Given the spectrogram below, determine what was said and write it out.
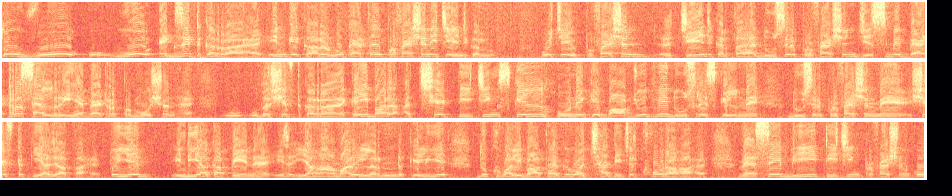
तो वो वो एग्जिट कर रहा है। इनके कारण वो कहता है प्रोफेशन ही चेंज कर लो। वो प्रोफेशन चेंज करता है, दूसरे प्रोफेशन जिसमें बेटर सैलरी है बेटर प्रमोशन है उधर शिफ्ट कर रहा है। कई बार अच्छे टीचिंग स्किल होने के बावजूद भी दूसरे स्किल में, दूसरे प्रोफेशन में शिफ्ट किया जाता है। तो ये इंडिया का पेन है। इस, यहाँ हमारे लर्नर के लिए दुख वाली बात है कि वो अच्छा टीचर खो रहा है। वैसे भी टीचिंग प्रोफेशन को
